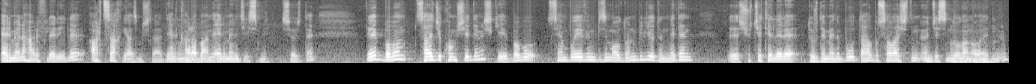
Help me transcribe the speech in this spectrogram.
Ermeni harfleriyle Artsak yazmışlardı. Yani Hmm. Karabağ'ın Ermenice ismi sözde. Ve babam sadece komşuya demiş ki babu sen bu evin bizim olduğunu biliyordun. Neden e, şu çetelere dur demedin? Bu daha bu savaşın öncesinde Hı hı, olan olay hı. diyorum.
